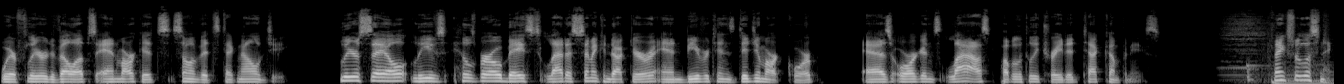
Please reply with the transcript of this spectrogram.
where FLIR develops and markets some of its technology. FLIR's sale leaves Hillsboro based Lattice Semiconductor and Beaverton's Digimarc Corp as Oregon's last publicly traded tech companies. Thanks for listening.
